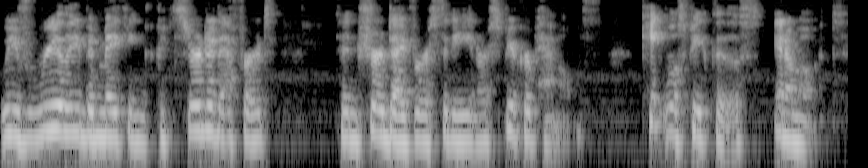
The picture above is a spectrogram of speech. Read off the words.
we've really been making a concerted effort to ensure diversity in our speaker panels. Kate will speak to this in a moment.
